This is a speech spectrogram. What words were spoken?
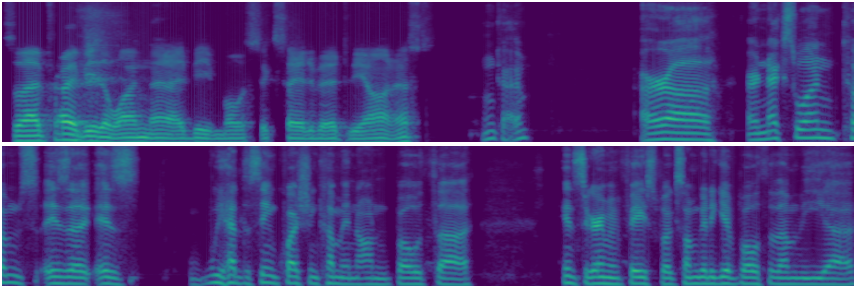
so that'd probably be the one that I'd be most excited about, to be honest. Okay. Our uh our next one comes is a is we had the same question come in on both uh Instagram and Facebook. So I'm gonna give both of them the uh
